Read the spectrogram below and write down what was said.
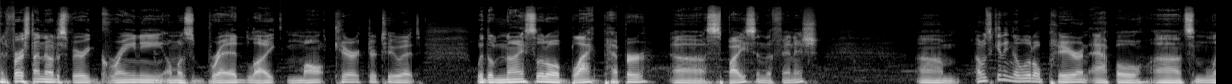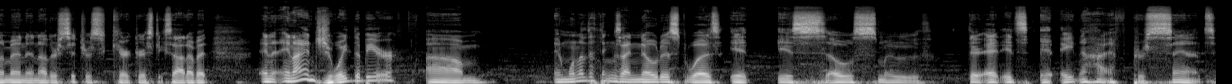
At first, I noticed very grainy, almost bread-like malt character to it, with a nice little black pepper uh, spice in the finish. Um, I was getting a little pear and apple, uh, some lemon and other citrus characteristics out of it, and and I enjoyed the beer. Um, and one of the things I noticed was it is so smooth. There, it's at eight and a half percent.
